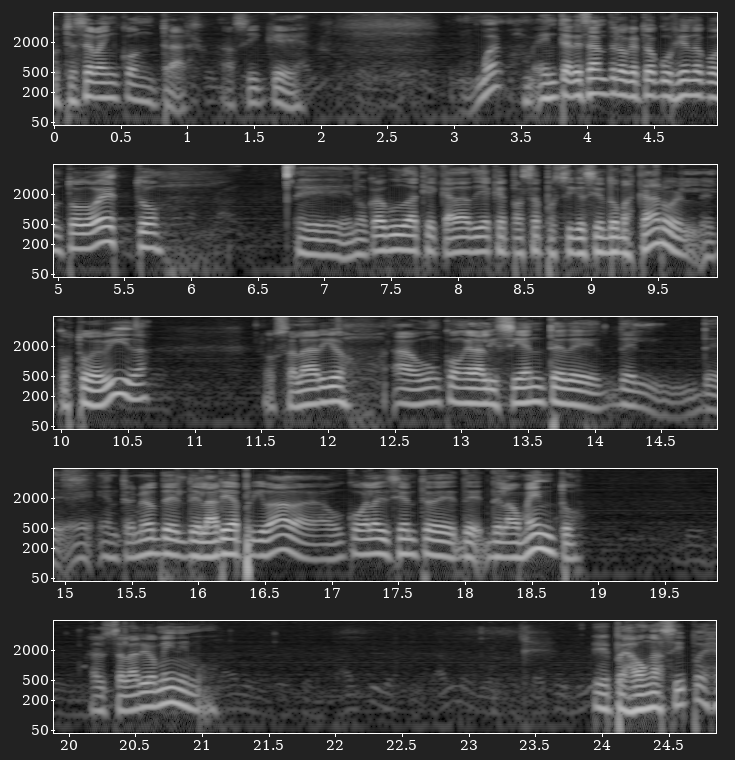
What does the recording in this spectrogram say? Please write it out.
que usted se va a encontrar. Así que, bueno, es interesante lo que está ocurriendo con todo esto. Eh, no cabe duda que cada día que pasa pues sigue siendo más caro el, costo de vida. Los salarios, aún con el aliciente de, de, en términos del área privada, aún con el aliciente del aumento al salario mínimo, eh, pues aún así, pues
